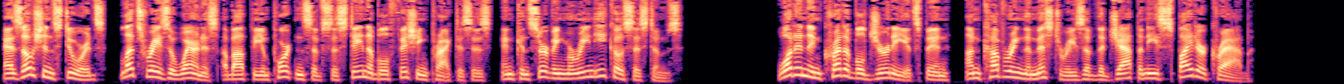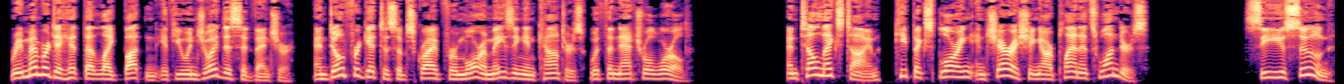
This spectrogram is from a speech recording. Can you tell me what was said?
As ocean stewards, let's raise awareness about the importance of sustainable fishing practices and conserving marine ecosystems. What an incredible journey it's been, uncovering the mysteries of the Japanese spider crab. Remember to hit that like button if you enjoyed this adventure, and don't forget to subscribe for more amazing encounters with the natural world. Until next time, keep exploring and cherishing our planet's wonders. See you soon.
